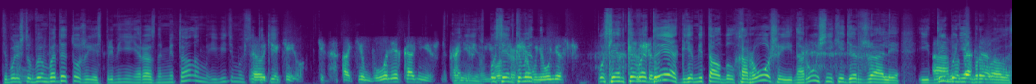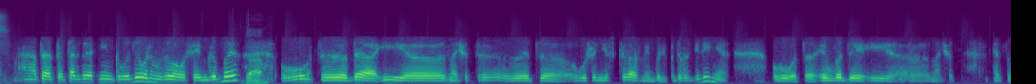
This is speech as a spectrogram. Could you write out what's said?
Тем более, что в МВД тоже есть применение разным металлам, и, видимо, все-таки... А тем более, конечно, конечно. конечно. После НКВД... У него нет После НКВД, где металл был хороший, и наручники держали, и а, дыба а, ну, не тогда, обрывалась. А, тогда, тогда это не НКВД уже называлось, а МГБ. Да. Вот, э, да, и, э, значит, э, это уже несколько разные были подразделения, вот, МВД и, э, значит, это,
